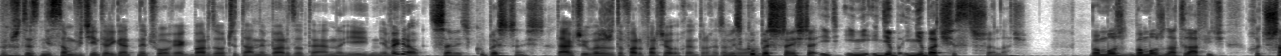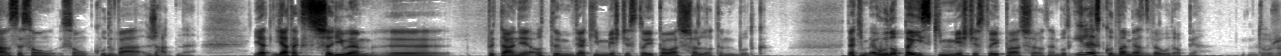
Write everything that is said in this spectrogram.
No przecież to jest niesamowicie inteligentny człowiek, bardzo czytany, bardzo ten i nie wygrał. Trzeba mieć kupę szczęścia. Tak? Czyli uważasz, że to far, farcio trochę Trzeba mieć kupę szczęścia i, i, nie, i, nie, i nie bać się strzelać. Bo, moż, bo można trafić, choć szanse są, są kurwa żadne. Ja, ja tak strzeliłem y, pytanie o tym, w jakim mieście stoi pałac Charlottenburg w jakim europejskim mieście stoi Pałac Charlottenburg. Ile jest kurwa miast w Europie? Dużo.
